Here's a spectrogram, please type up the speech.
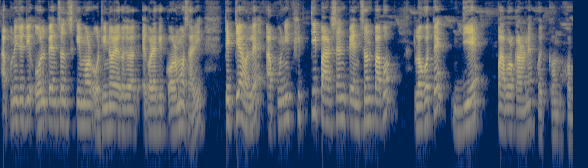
আপুনি যদি অল্ড পেঞ্চন স্কিমৰ অধীনৰ এগৰাকী এগৰাকী কৰ্মচাৰী তেতিয়াহ'লে আপুনি ফিফটি পাৰ্চেণ্ট পেঞ্চন পাব লগতে দিয়ে পাবৰ কাৰণে সক্ষম হ'ব।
